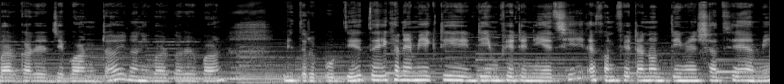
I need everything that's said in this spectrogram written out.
বার্গারের যে বানটা, ইরানি বার্গারের বান ভিতরে পুর দিয়ে। তো এখানে আমি একটি ডিম ফেটে নিয়েছি। এখন ফেটানোর ডিমের সাথে আমি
